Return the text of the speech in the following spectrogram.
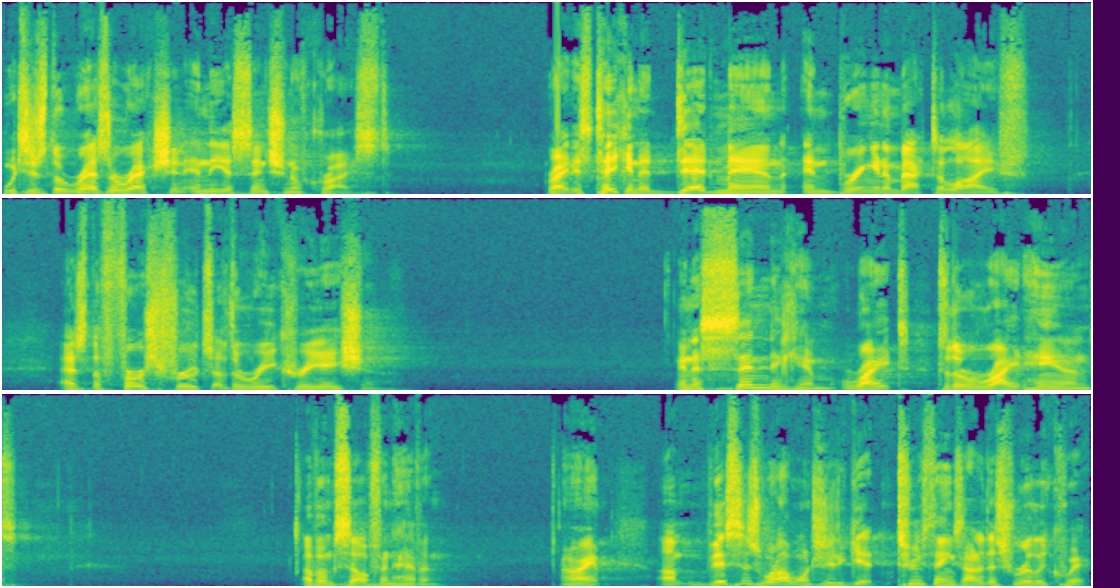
which is the resurrection and the ascension of Christ. Right? It's taking a dead man and bringing him back to life as the first fruits of the recreation and ascending him right to the right hand of himself in heaven. All right? Um, this is what I want you to get two things out of this really quick.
